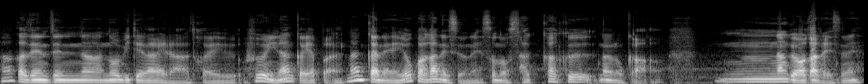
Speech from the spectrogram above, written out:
なんか全然な伸びてないなとかいう風になんかやっぱなんかねよくわかんないですよね。その錯覚なのか。うんなんかわかんないですね。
